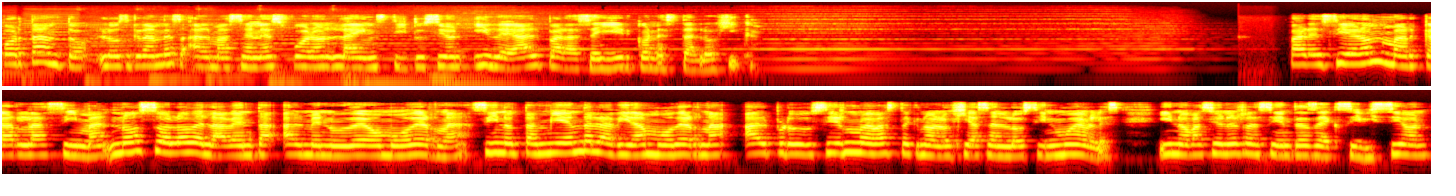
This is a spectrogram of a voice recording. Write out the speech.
Por tanto, los grandes almacenes fueron la institución ideal para seguir con esta lógica. Parecieron marcar la cima no solo de la venta al menudeo moderna, sino también de la vida moderna al producir nuevas tecnologías en los inmuebles, innovaciones recientes de exhibición,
